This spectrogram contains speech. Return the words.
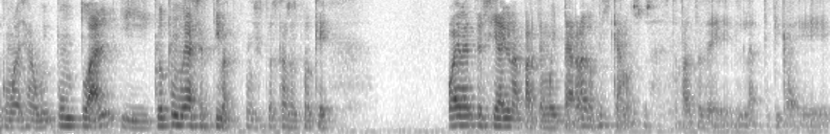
como decía, muy puntual y creo que muy asertiva en ciertos casos porque obviamente sí hay una parte muy perra de los mexicanos. O sea, esta parte de la típica de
